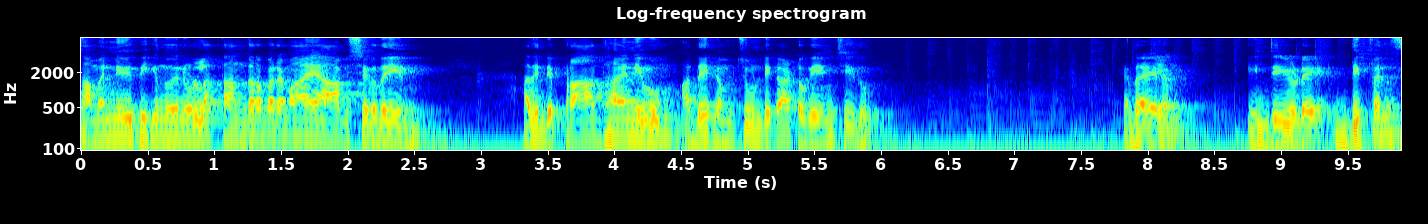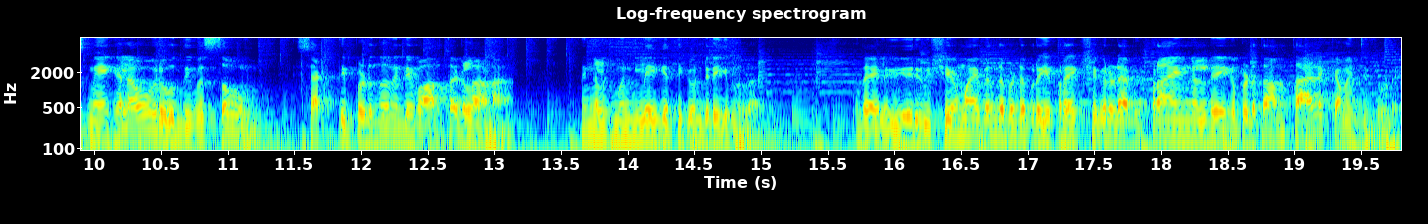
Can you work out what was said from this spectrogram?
സമന്വയിപ്പിക്കുന്നതിനുള്ള തന്ത്രപരമായ ആവശ്യകതയും അതിന്റെ പ്രാധാന്യവും അദ്ദേഹം ചൂണ്ടിക്കാട്ടുകയും ചെയ്തു. എന്തായാലും ഇന്ത്യയുടെ ഡിഫൻസ് മേഖല ഓരോ ദിവസവും ശക്തിപ്പെടുന്നതിന്റെ വാർത്തകളാണ് നിങ്ങൾക്ക് മുന്നിലേക്ക് എത്തിക്കൊണ്ടിരിക്കുന്നത്. എന്തായാലും ഈ ഒരു വിഷയവുമായി ബന്ധപ്പെട്ട് പ്രിയ പ്രേക്ഷകരുടെ അഭിപ്രായങ്ങൾ രേഖപ്പെടുത്താം. താഴെ കമന്റിലൂടെ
